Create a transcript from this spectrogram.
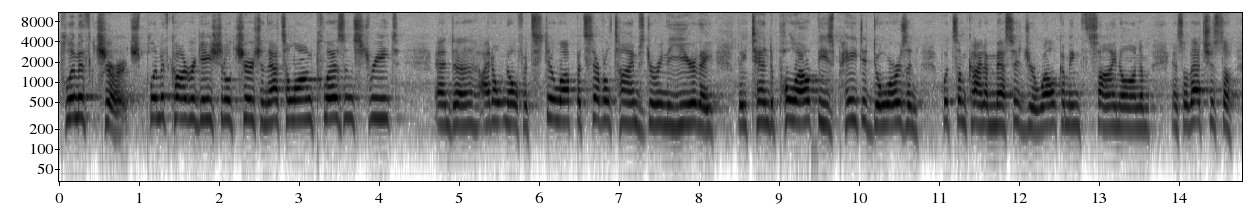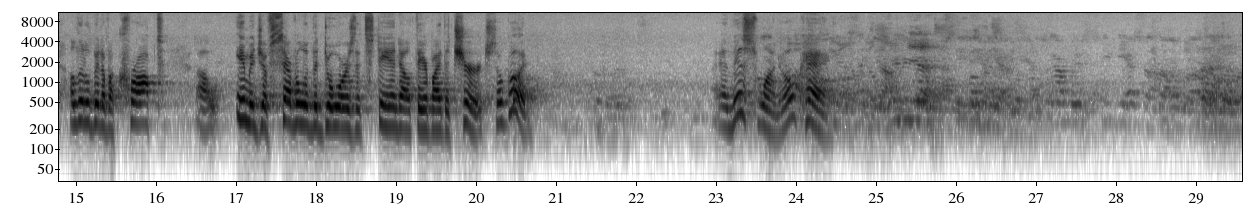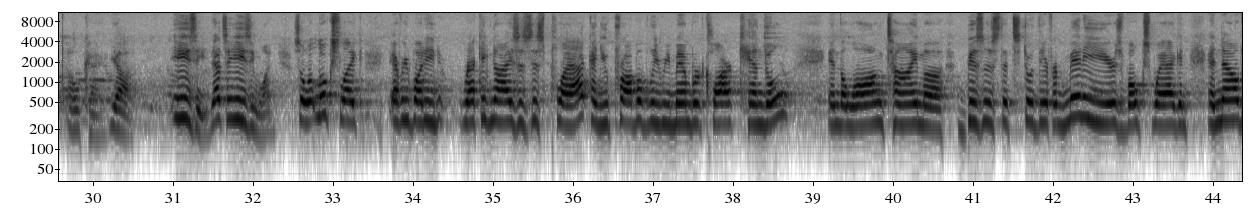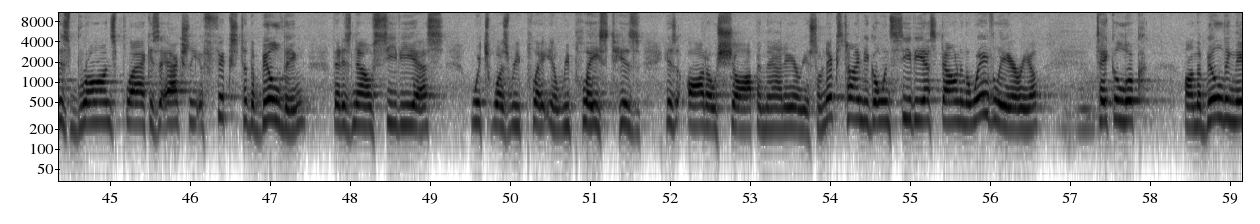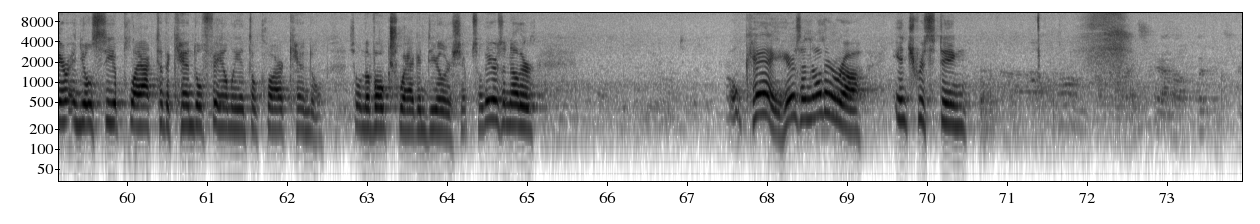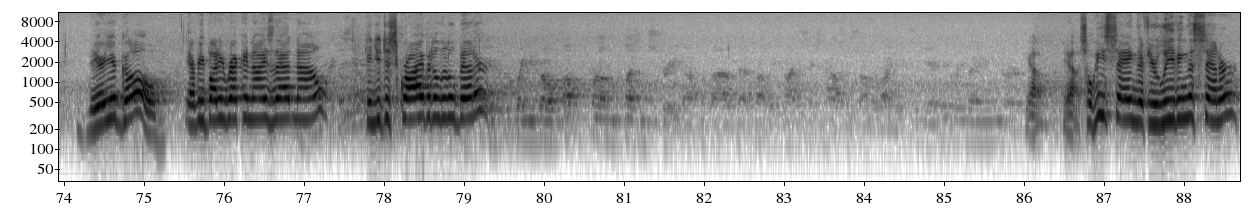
Plymouth Church, Plymouth Congregational Church, and that's along Pleasant Street. And uh, I don't know if it's still up, but several times during the year they, they tend to pull out these painted doors and put some kind of message or welcoming sign on them. And so that's just a, a little bit of a cropped uh, image of several of the doors that stand out there by the church. So good. And this one, okay. Okay, yeah. Easy. That's an easy one. So it looks like Everybody recognizes this plaque, and you probably remember Clark Kendall and the long time uh, business that stood there for many years, Volkswagen. And now this bronze plaque is actually affixed to the building that is now CVS, which was repla- you know, replaced his, his auto shop in that area. So next time you go in CVS down in the Waverly area, take a look on the building there and you'll see a plaque to the Kendall family until Clark Kendall. So in the Volkswagen dealership. So there's another. Okay, here's another uh, interesting. There you go. Everybody recognize that now? Can you describe it a little better? When you go up from Pleasant Street, up about uh, probably five or six houses on the right, it's Lane Yeah, yeah. So he's saying that if you're leaving the center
